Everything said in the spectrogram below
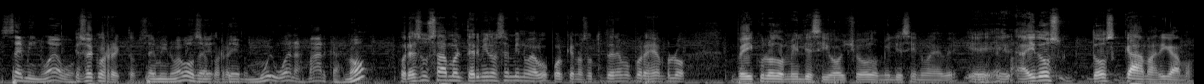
seminuevos. Eso es correcto. Seminuevos Eso de, es correcto. de muy buenas marcas, ¿no? Por eso usamos el término seminuevo, porque nosotros tenemos, por ejemplo, vehículos 2018, 2019. Eh, eh, hay dos, dos gamas, digamos,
